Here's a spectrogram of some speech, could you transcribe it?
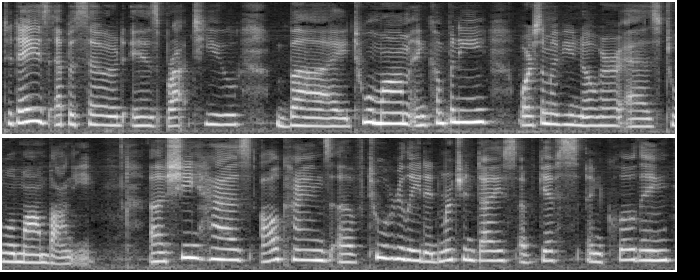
Today's episode is brought to you by Tool Mom and Company, or some of you know her as Tool Mom Bonnie. Uh, she has all kinds of tool related merchandise of gifts and clothing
